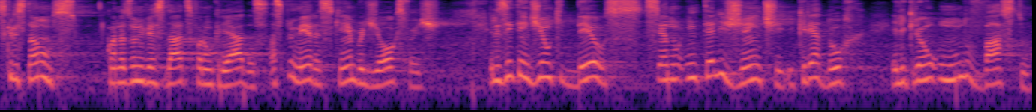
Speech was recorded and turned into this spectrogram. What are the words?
Os cristãos, quando as universidades foram criadas, as primeiras, Cambridge e Oxford, eles entendiam que Deus, sendo inteligente e criador, ele criou um mundo vasto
